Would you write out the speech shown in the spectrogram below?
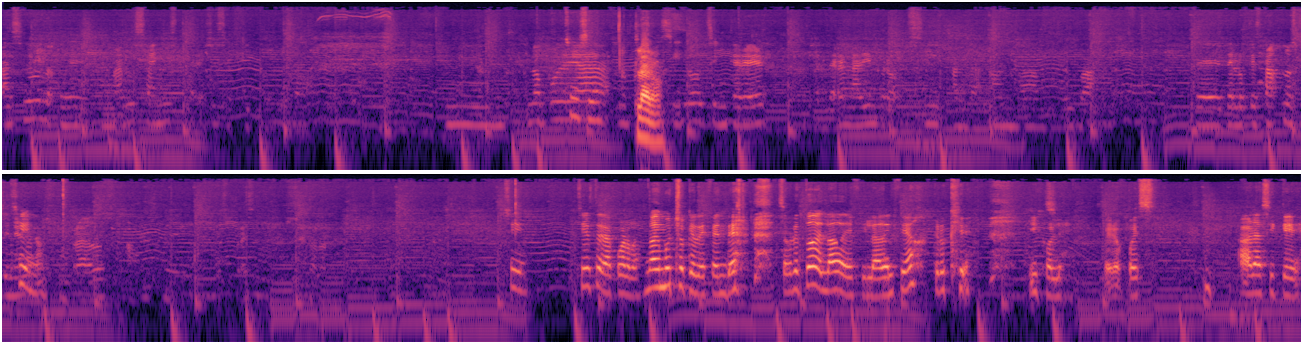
ha sido eh, malos años para esos equipos. O sea, mm, no podría, no claro. decirlo sin querer defender a nadie, pero de, lo que nos tienen sí, acostumbrados Sí, sí estoy de acuerdo. No hay mucho que defender, sobre todo del lado de Filadelfia. Creo que, híjole, pero pues ahora sí que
